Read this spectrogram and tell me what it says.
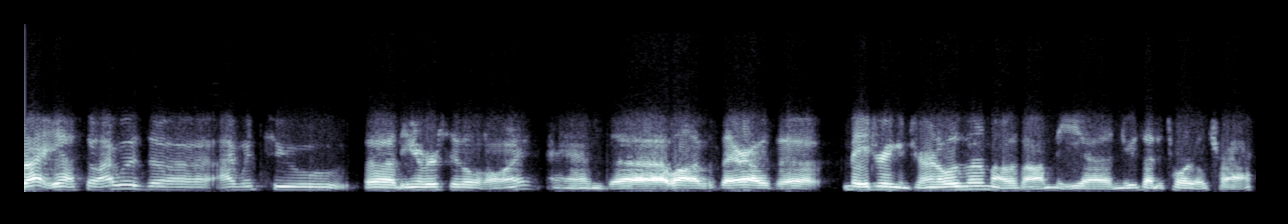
Right. Yeah. So I was uh, I went to uh, the University of Illinois, and uh, while I was there, I was uh, majoring in journalism. I was on the uh, news editorial track.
